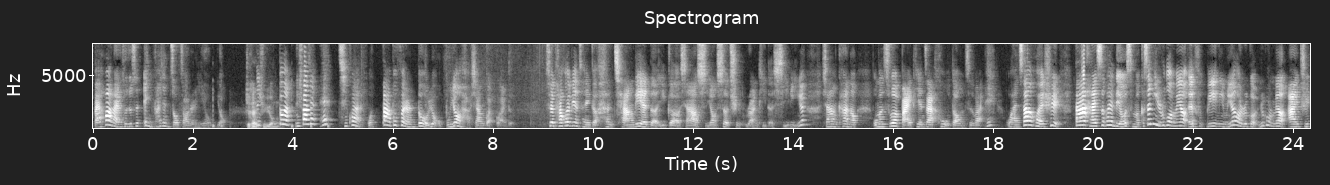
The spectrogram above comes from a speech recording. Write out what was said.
白话来说，就是哎，你发现周遭的人也有用，就开始去用了。对，你发现哎，奇怪，我大部分人都有用，我不用好像怪怪的。所以它会变成一个很强烈的一个想要使用社群软体的洗礼，因为想想看哦，我们除了白天在互动之外，诶，晚上回去大家还是会留什么？可是你如果没有 FB，你没有如果如果没有 IG，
